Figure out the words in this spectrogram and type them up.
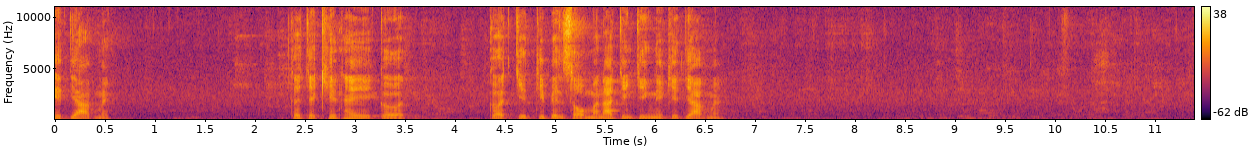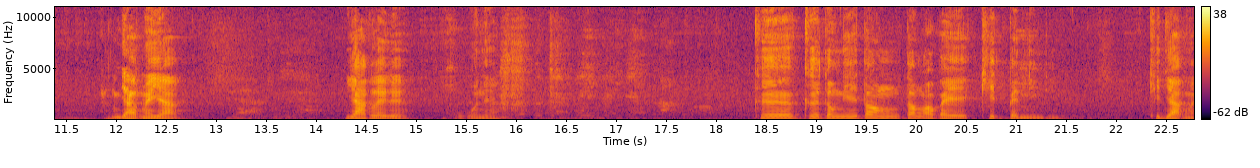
คิดยากไหมถ้าจะคิดให้เกิดเกิดจิตที่เป็นสมนัตจริง ๆ เนี่ยคิดยากไหมยากไหมยาก ยากเลยเลยโอ้โหเนี่ยคือคือตรงนี้ต้องต้องเอาไปคิดเป็นจริงๆคิดยากไหม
